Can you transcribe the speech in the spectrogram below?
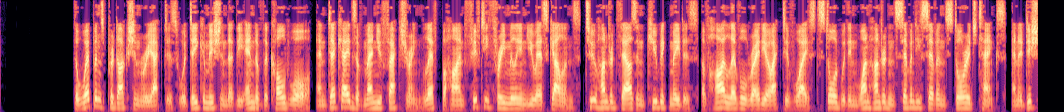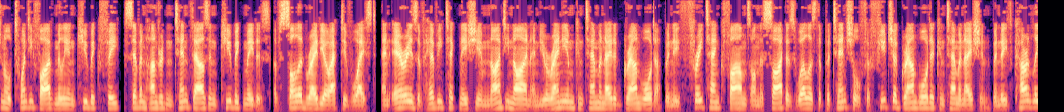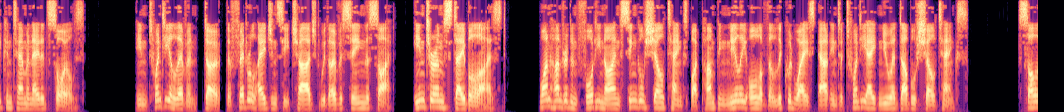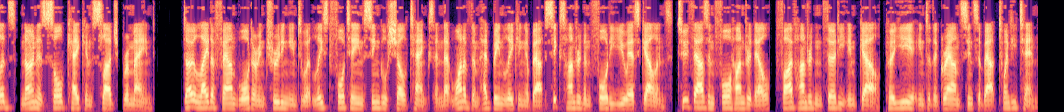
The weapons production reactors were decommissioned at the end of the Cold War, and decades of manufacturing left behind 53 million U.S. gallons 200,000 cubic meters of high-level radioactive waste stored within 177 storage tanks, an additional 25 million cubic feet 710,000 cubic meters of solid radioactive waste, and areas of heavy technetium-99 and uranium-contaminated groundwater beneath three tank farms on the site as well as the potential for future groundwater contamination beneath current currently contaminated soils. In 2011, DOE, the federal agency charged with overseeing the site, interim stabilized 149 single-shell tanks by pumping nearly all of the liquid waste out into 28 newer double-shell tanks. Solids, known as salt cake and sludge, remained. DOE later found water intruding into at least 14 single-shell tanks and that one of them had been leaking about 640 US gallons 2,400 L, 530 imp gal per year into the ground since about 2010.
